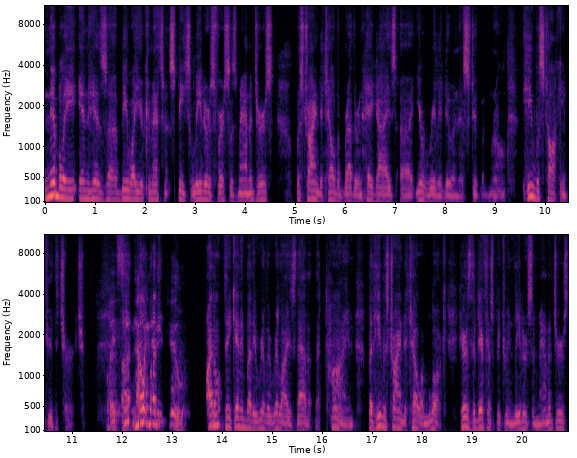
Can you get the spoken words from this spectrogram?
Nibley in his uh, BYU commencement speech, "Leaders versus Managers," was trying to tell the brethren, "Hey guys, uh, you're really doing this stupid and wrong." He was talking to the church. Well, it uh, seemed to nobody- too. I don't think anybody really realized that at the time, but he was trying to tell them, look, here's the difference between leaders and managers.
